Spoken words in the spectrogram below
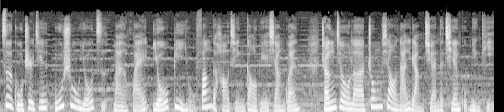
自古至今，无数游子满怀“游必有方”的豪情告别乡关，成就了忠孝难两全的千古命题。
